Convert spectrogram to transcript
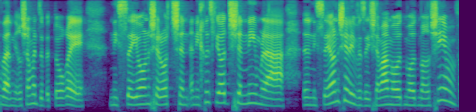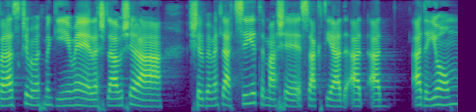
אבל אני ארשום את זה בתור ניסיון של עוד שנים, אני אכניס לי עוד שנים לניסיון שלי וזה יישמע מאוד מאוד מרשים, אבל אז כשבאמת מגיעים לשלב של ה... של באמת להציג את מה שהעסקתי עד, עד, עד, עד היום,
